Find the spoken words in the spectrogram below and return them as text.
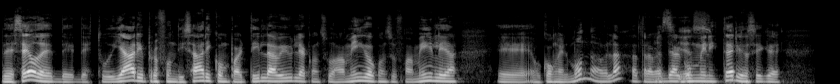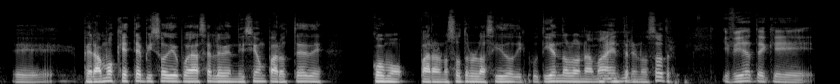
deseo de, de- de estudiar y profundizar y compartir la Biblia con sus amigos, con su familia eh, o con el mundo, ¿verdad?, a través de algún es. ministerio. Así que eh, esperamos que este episodio pueda de bendición para ustedes como para nosotros lo ha sido discutiéndolo nada más entre nosotros. Y fíjate que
